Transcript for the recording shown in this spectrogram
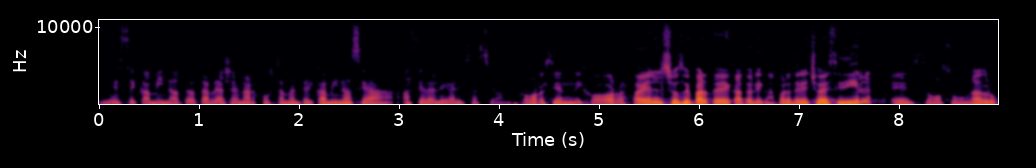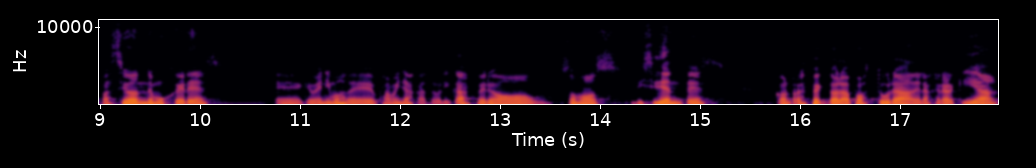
en ese camino tratar de allanar justamente el camino hacia, hacia la legalización. Como recién dijo Rafael, yo soy parte de Católicas por el Derecho a Decidir, eh, somos una agrupación de mujeres eh, que venimos de familias católicas, pero somos disidentes, con respecto a la postura de la jerarquía.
